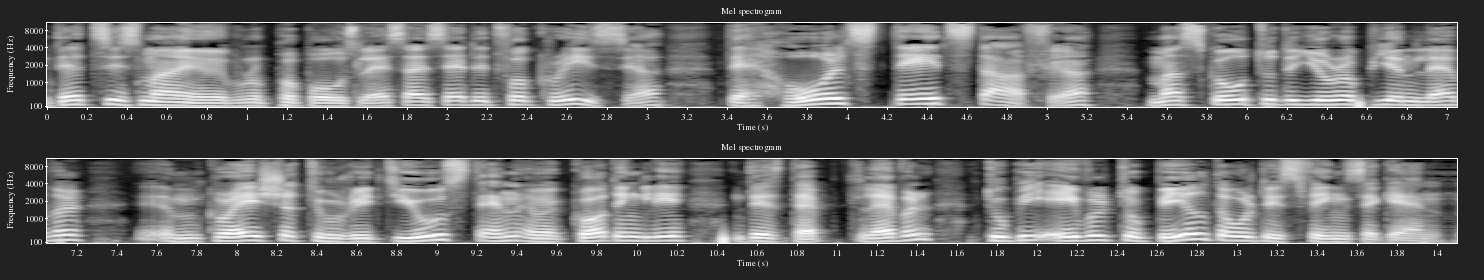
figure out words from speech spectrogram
That is my proposal. As I said it for Greece, yeah, the whole state stuff, yeah, must go to the European level. Um, Croatia to reduce then accordingly the debt level to be able to build all these things again.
